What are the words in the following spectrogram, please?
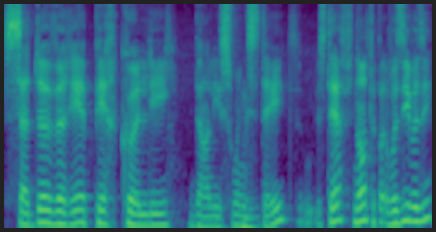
ça devrait percoler dans les swing mm. states. Steph, non, pas... vas-y, vas-y.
